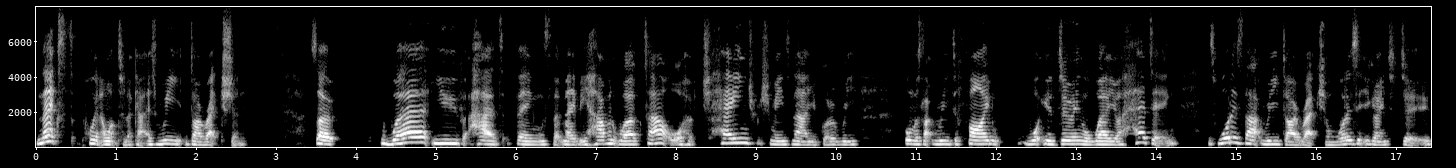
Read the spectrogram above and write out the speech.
Next point I want to look at is redirection. So where you've had things that maybe haven't worked out or have changed, which means now you've got to re almost like redefine what you're doing or where you're heading, is what is that redirection? What is it you're going to do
